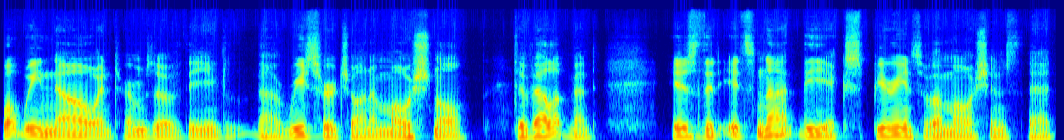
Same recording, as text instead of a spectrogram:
what we know in terms of the uh, research on emotional development is that it's not the experience of emotions that,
